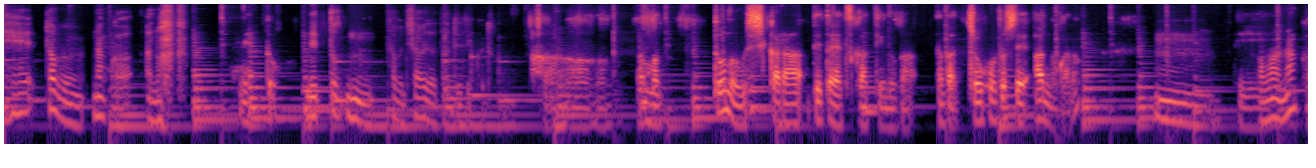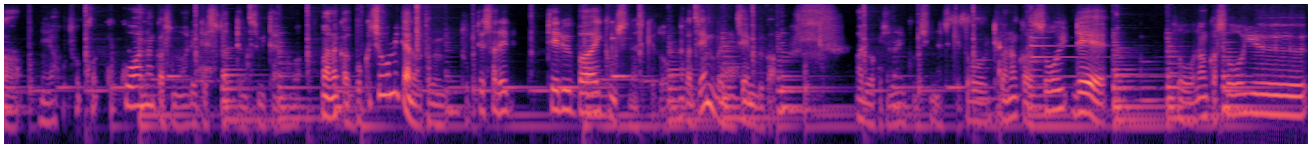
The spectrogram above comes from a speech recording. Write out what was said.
えー、多分なんか、あの、ネット。ネット、うん、多分調べたら出てくる。あーあ。まあ、どの牛から出たやつかっていうのが、なんか情報としてあるのかな？うん。えー。あまあなんかね、そこここはなんかそのあれで育ってますみたいなのが、まあなんか牧場みたいなのが多分特定されてる場合かもしれないですけど、なんか全部に全部があるわけじゃないかもしれないですけど、てかなんかそういで、そう、なんかそういう、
